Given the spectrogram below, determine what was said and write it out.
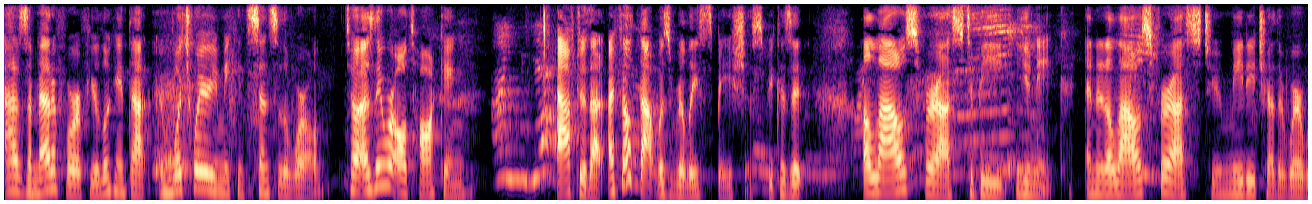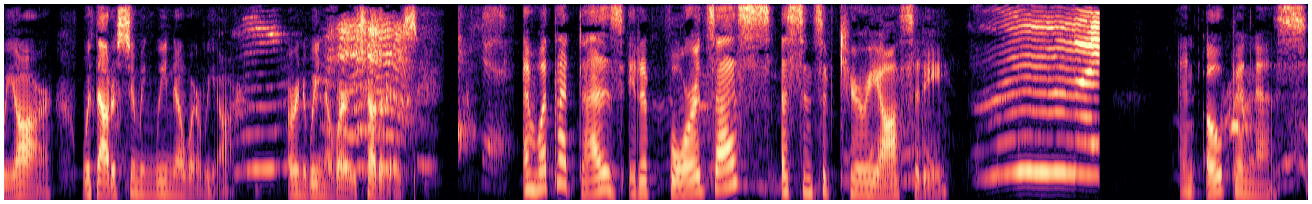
as a metaphor, if you're looking at that, in which way are you making sense of the world? So as they were all talking after that, I felt that was really spacious because it allows for us to be unique and it allows for us to meet each other where we are without assuming we know where we are or we know where each other is. And what that does, it affords us a sense of curiosity and openness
